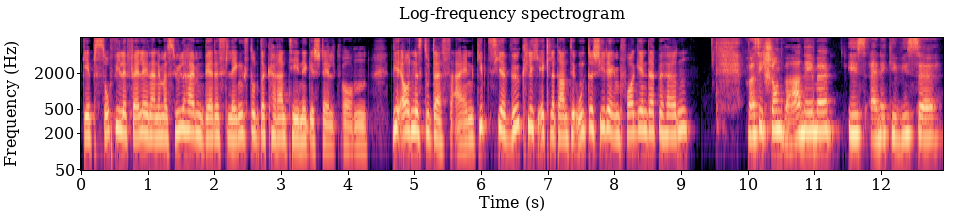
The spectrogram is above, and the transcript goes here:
gäbe es so viele Fälle in einem Asylheim, wäre das längst unter Quarantäne gestellt worden. Wie ordnest du das ein? Gibt es hier wirklich eklatante Unterschiede im Vorgehen der Behörden? Was ich schon wahrnehme, ist eine gewisse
